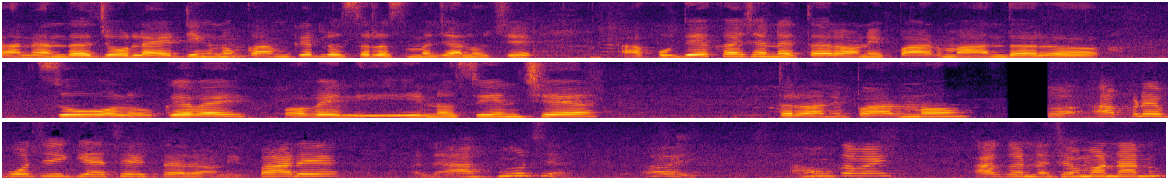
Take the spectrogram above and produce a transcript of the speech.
અને અંદર જો લાઇટિંગનું કામ કેટલું સરસ મજાનું છે. આખું દેખાય છે ને તળાવની પારમાં અંદર શું કહેવાય, હવેલી. એનો સીન છે તળાવની પારનો તો આપણે પહોંચી ગયા છે તરાવની પારે અને આ શું છે? હવે આ શું કહેવાય? આગળના જમાનાનું?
